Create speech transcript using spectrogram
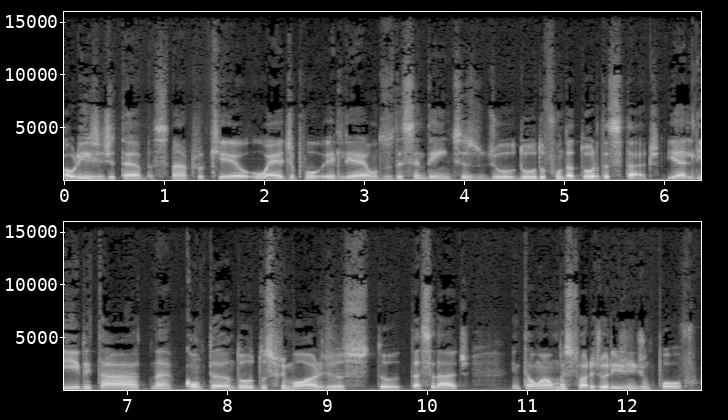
a origem de Tebas, né? porque o Édipo ele é um dos descendentes do, do, do fundador da cidade e ali ele está né, contando dos primórdios do, da cidade. Então é uma história de origem de um povo.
